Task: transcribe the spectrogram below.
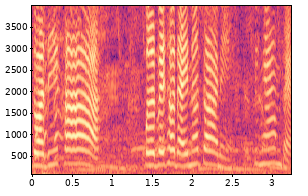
สวัสดีค่ะ เปิดไปเท่าใดเนาะจ้านี่ งามแต่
